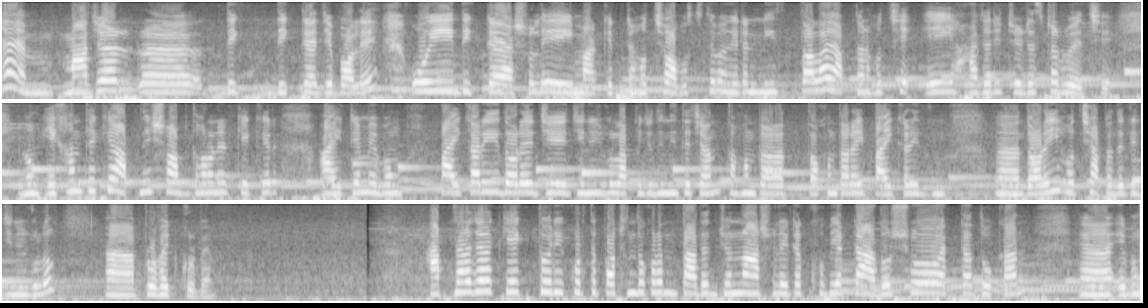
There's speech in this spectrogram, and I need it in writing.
হ্যাঁ মাজার দিক, দিকটায় যে বলে, ওই দিকটায় আসলে এই মার্কেটটা হচ্ছে অবস্থিত এবং এটা নিচতলায় আপনার হচ্ছে এই হাজারি ট্রেডার্সটা রয়েছে। এবং এখান থেকে আপনি সব ধরনের কেকের আইটেম এবং পাইকারি দরে যে জিনিসগুলো আপনি যদি নিতে চান, তখন তারা তখন তারা এই পাইকারি দরেই হচ্ছে আপনাদেরকে জিনিসগুলো প্রোভাইড করবে। আপনারা যারা কেক তৈরি করতে পছন্দ করেন, তাদের জন্য আসলে এটা খুবই একটা আদর্শ একটা দোকান এবং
